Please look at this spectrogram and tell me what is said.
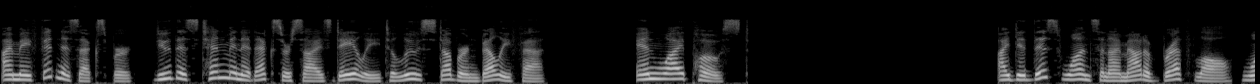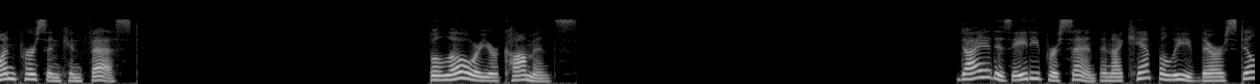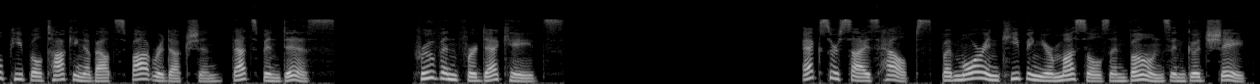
I'm a fitness expert. Do this 10 minute exercise daily to lose stubborn belly fat. NY Post. I did this once and I'm out of breath lol, one person confessed. Below are your comments. Diet is 80% and I can't believe there are still people talking about spot reduction, that's been dis. Proven for decades. Exercise helps, but more in keeping your muscles and bones in good shape.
